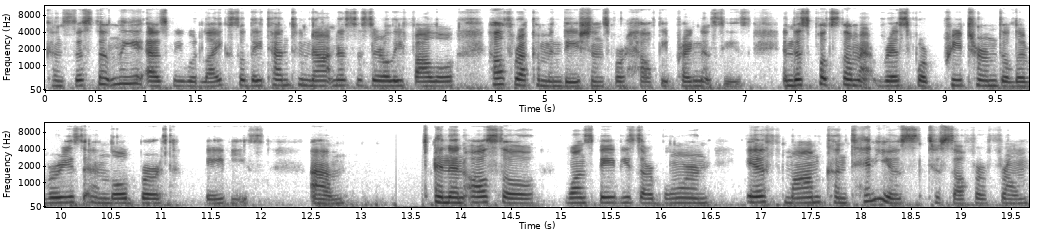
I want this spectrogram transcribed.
consistently as we would like. So they tend to not necessarily follow health recommendations for healthy pregnancies. And this puts them at risk for preterm deliveries and low birth babies. Um, and then also, once babies are born, if mom continues to suffer from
